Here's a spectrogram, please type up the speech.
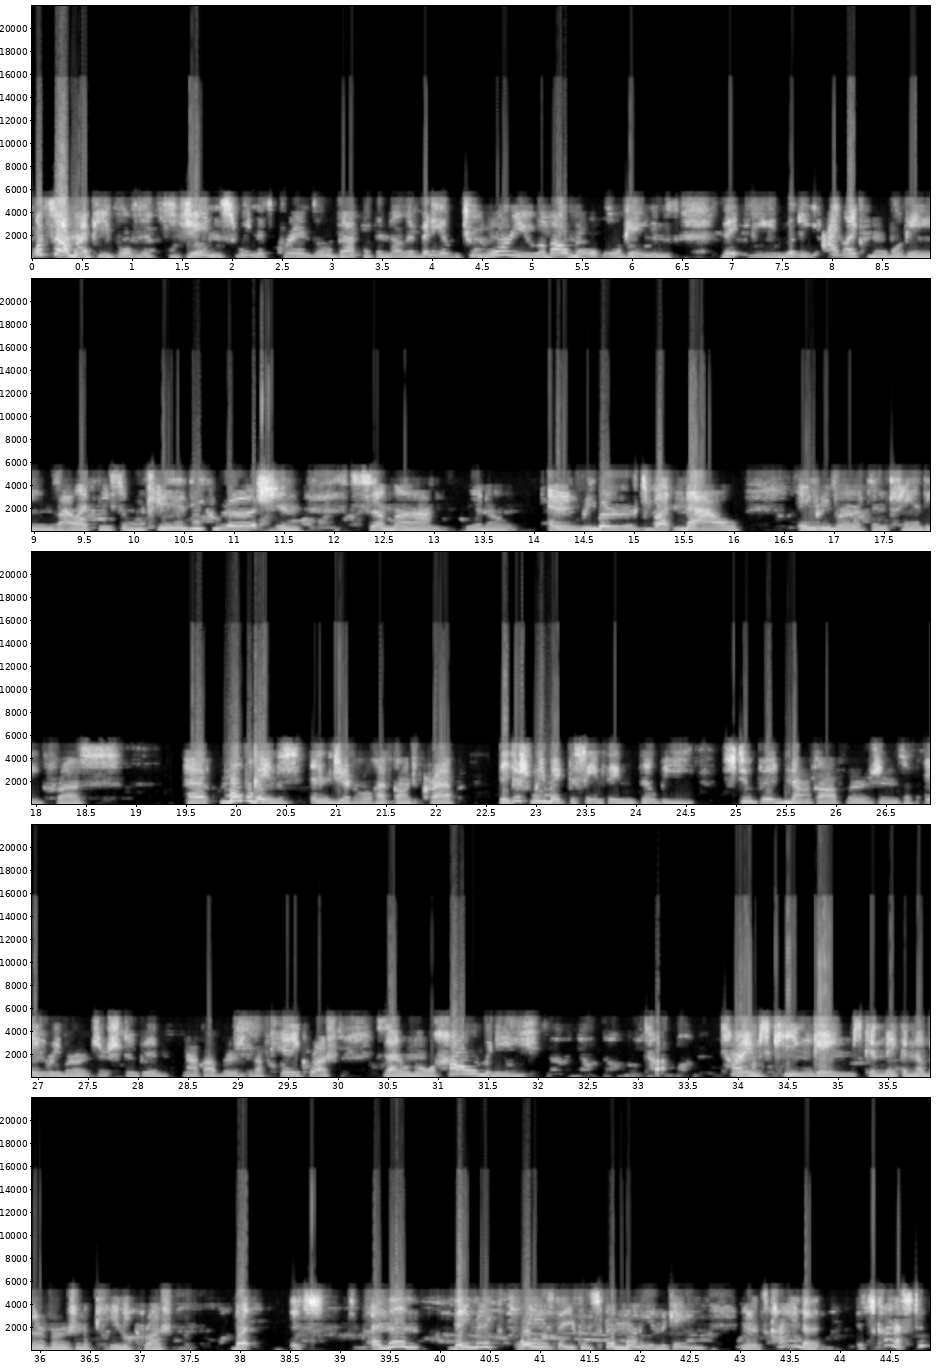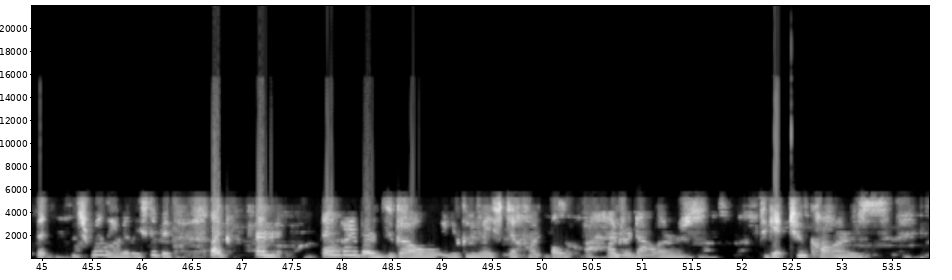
What's up, my people? It's Jaden Sweetness Crandall back with another video to warn you about mobile games. That really, I like mobile games. I like me some Candy Crush and some, um, you know, Angry Birds. But now, Angry Birds and Candy Crush have mobile games in general have gone to crap. They just remake the same thing. They'll be stupid knockoff versions of Angry Birds or stupid knockoff versions of Candy Crush because I don't know how many times King Games can make another version of Candy Crush but it's and then they make ways that you can spend money in the game and it's kind of it's kind of stupid it's really really stupid like in Angry Birds Go you can waste oh, a hundred dollars to get two cars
